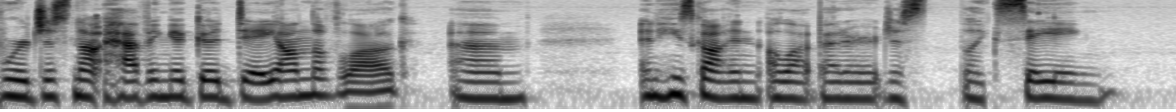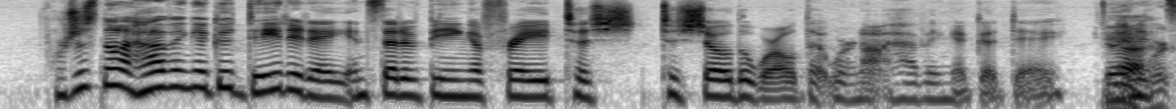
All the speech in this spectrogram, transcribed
we're just not having a good day on the vlog. Um, and he's gotten a lot better at just like saying we're just not having a good day today instead of being afraid to sh- to show the world that we're not having a good day. Yeah. Yeah, we're-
